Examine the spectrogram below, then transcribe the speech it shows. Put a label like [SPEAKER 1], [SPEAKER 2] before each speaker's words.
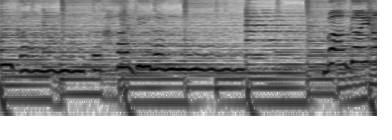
[SPEAKER 1] bayangkan kehadiranmu. Bagai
